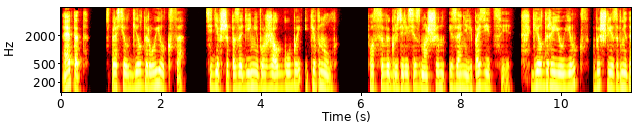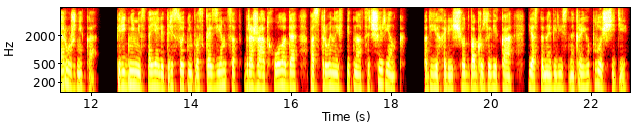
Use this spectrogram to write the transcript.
«Этот?» – спросил Гилдер Уилкса. Сидевший позади него сжал губы и кивнул. Поссы выгрузились из машин и заняли позиции. Гилдер и Уилкс вышли из внедорожника. Перед ними стояли три сотни плоскоземцев, дрожа от холода, построенные в 15 шеренг. Подъехали еще два грузовика и остановились на краю площади.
